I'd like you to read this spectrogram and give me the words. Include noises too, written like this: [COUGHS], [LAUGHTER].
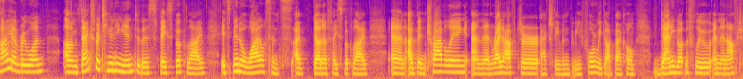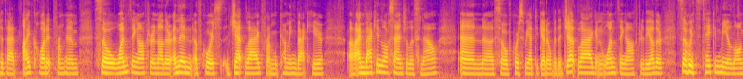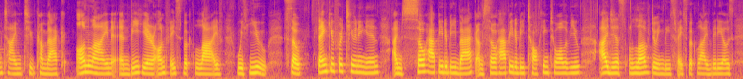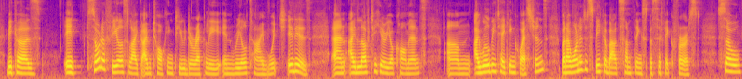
Hi, everyone. Um, thanks for tuning in to this Facebook Live. It's been a while since I've done a Facebook Live and I've been traveling and then right after, actually even before we got back home, Danny got the flu and then after that I caught it from him. So one thing after another and then of course jet lag from coming back here. Uh, I'm back in Los Angeles now and uh, so, of course, we had to get over the jet lag and one thing after the other. [LAUGHS] So it's taken me a long time to come back online and be here on Facebook Live with you. So thank you for tuning in. I'm so happy to be back. I'm so happy to be talking to all of you. I just love doing these Facebook Live videos because it sort of feels like I'm talking to you directly in real time, which it is. And I love to hear your comments. Um, I will be taking questions, but I wanted to speak about something specific first. So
